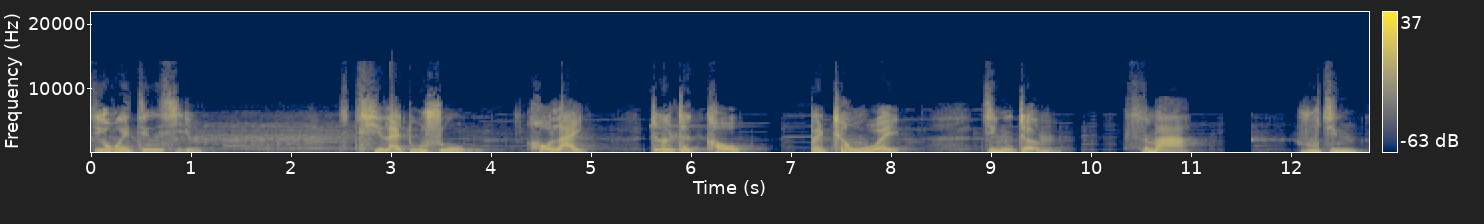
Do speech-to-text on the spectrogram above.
就会惊醒，起来读书。后来，这个枕头被称为。景枕，司马如今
